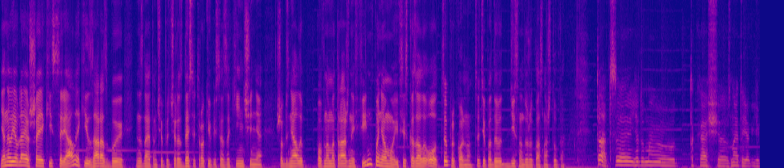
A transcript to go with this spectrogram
я не уявляю ще якийсь серіал, який зараз би, я не знаю, там чи через 10 років після закінчення, щоб зняли повнометражний фільм по ньому, і всі сказали, о, це прикольно, це типу, дійсно дуже класна штука. Так, це, я думаю, така ще, знаєте, як, як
